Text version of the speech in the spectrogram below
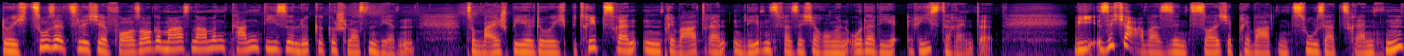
Durch zusätzliche Vorsorgemaßnahmen kann diese Lücke geschlossen werden. Zum Beispiel durch Betriebsrenten, Privatrenten, Lebensversicherungen oder die Riester-Rente. Wie sicher aber sind solche privaten Zusatzrenten?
